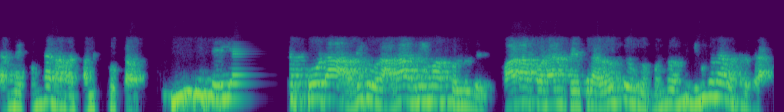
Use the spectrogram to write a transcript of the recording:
தன்மை கொண்ட நம்ம தமிழ் கூட்டம். இந்தி தெரியாத போடா அப்படின்னு ஒரு அநாகரிகமா சொல்லுது. வாடா போடான்னு பேசுற அளவுக்கு இவங்க கொண்டு வந்து இவங்கதான் விட்டுருக்காங்க.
